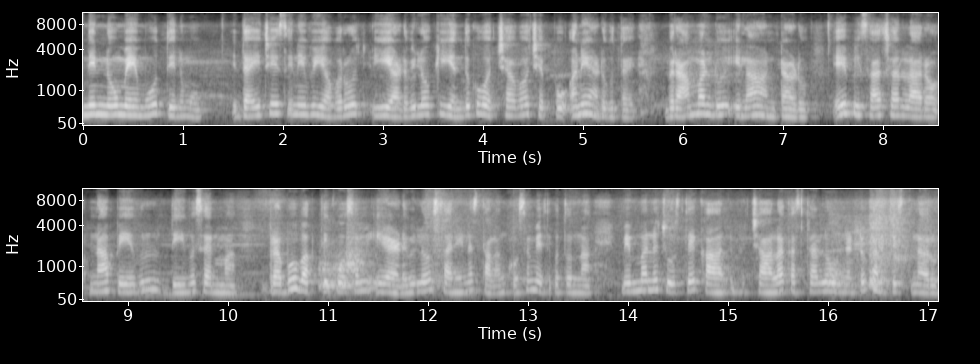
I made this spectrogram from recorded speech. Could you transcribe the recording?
నిన్ను మేము తినుము. దయచేసి నీవు ఎవరో ఈ అడవిలోకి ఎందుకు వచ్చావో చెప్పు అని అడుగుతాయి. బ్రాహ్మణుడు ఇలా అంటాడు ఏ పిశాచల్లారో నా పేరు దేవశర్మ. ప్రభు భక్తి కోసం ఈ అడవిలో సరైన స్థలం కోసం వెతుకుతున్నా. మిమ్మల్ని చూస్తే కా చాలా కష్టాల్లో ఉన్నట్టు కనిపిస్తున్నారు.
